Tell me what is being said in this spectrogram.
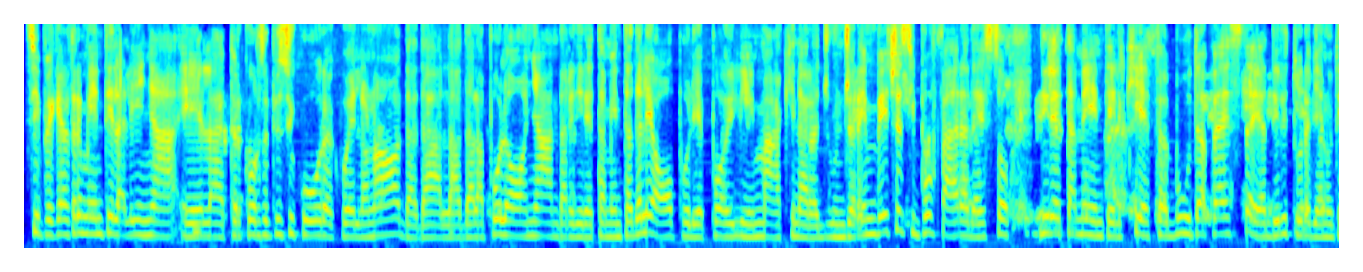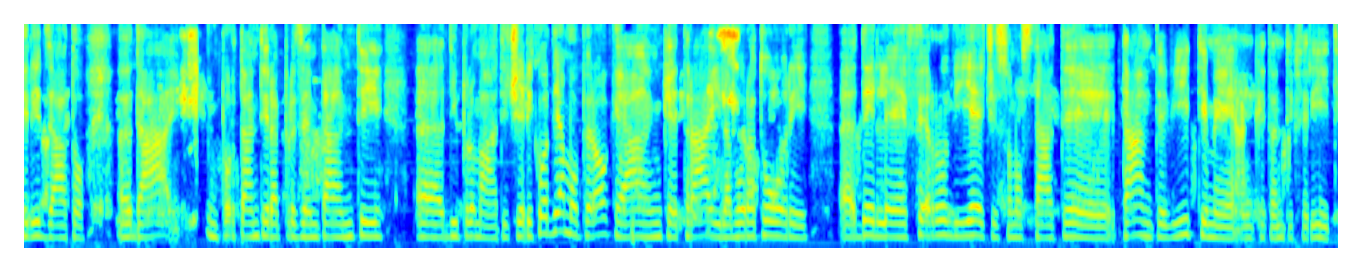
Sì, perché altrimenti la linea e il percorso più sicuro è quello no? da, dalla, dalla Polonia andare direttamente a Deleopoli e poi lì in macchina raggiungere invece si può fare adesso direttamente il Kiev Budapest e addirittura viene utilizzato eh, da importanti rappresentanti eh, diplomatici. Ricordiamo però che anche tra i lavoratori eh, delle ferrovie ci sono state tante vittime e anche tanti feriti.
